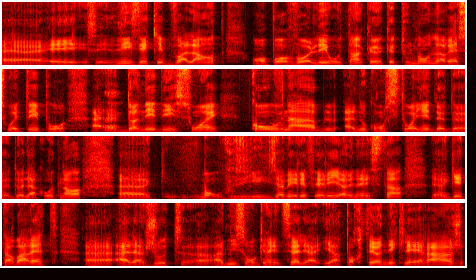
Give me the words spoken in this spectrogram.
et les équipes volantes n'ont pas volé autant que, tout le monde l'aurait souhaité pour donner des soins convenable à nos concitoyens de, la Côte-Nord. Euh, bon, vous y avez référé il y a un instant. Euh, Gaëtan Barrette, euh, à la joute, a mis son grain de sel et a, apporté un éclairage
